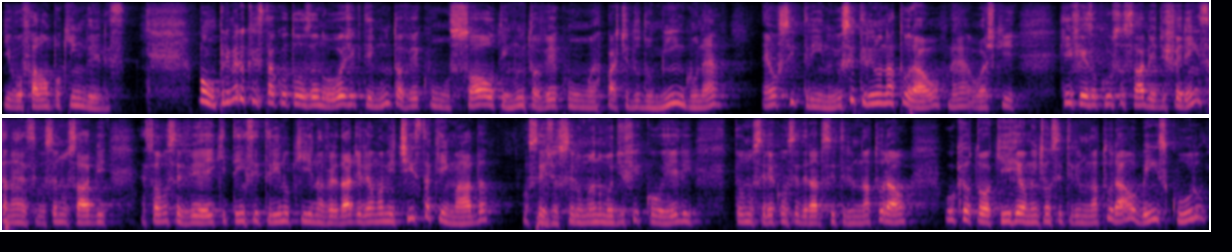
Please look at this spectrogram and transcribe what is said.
e vou falar um pouquinho deles. Bom, o primeiro cristal que eu estou usando hoje, que tem muito a ver com o Sol, tem muito a ver com a parte do domingo, né? é o citrino. E o citrino natural, né? Eu acho que quem fez o curso sabe a diferença, né? Se você não sabe, é só você ver aí que tem citrino que, na verdade, ele é uma ametista queimada, ou seja, o ser humano modificou ele, então não seria considerado citrino natural. O que eu estou aqui realmente é um citrino natural, bem escuro,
